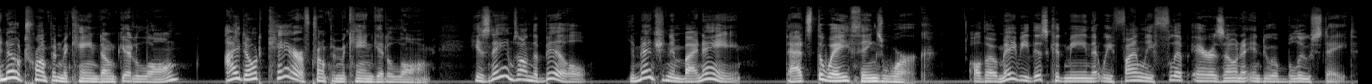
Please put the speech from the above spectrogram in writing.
know Trump and McCain don't get along. I don't care if Trump and McCain get along. His name's on the bill. You mention him by name. That's the way things work. Although maybe this could mean that we finally flip Arizona into a blue state,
